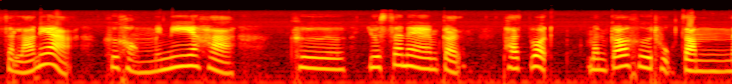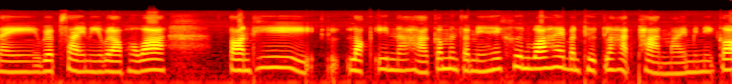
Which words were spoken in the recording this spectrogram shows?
เสร็จแล้วเนี่ย คือของมินนี่ค่ะ คือ username กับ password มันก็คือถูกจำในเว็บไซต์นี้เวลาเพราะว่า ตอนที่ล็อกอินนะคะ ก็มันจะมีให้ขึ้นว่าให้บันทึกรหัสผ่านไหมมินี่ก็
